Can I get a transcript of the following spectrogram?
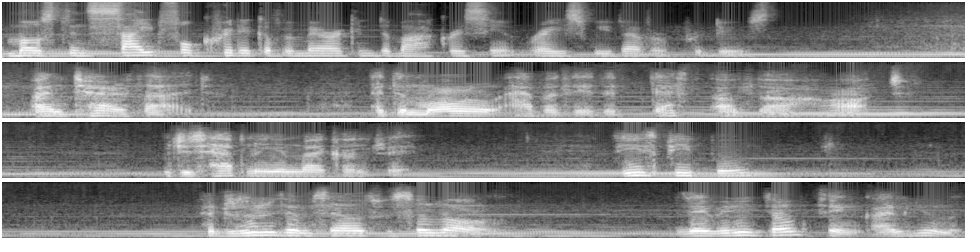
most insightful critic of American democracy and race we've ever produced. I'm terrified at the moral apathy, the death of the heart, which is happening in my country. These people have deluded themselves for so long, they really don't think I'm human.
